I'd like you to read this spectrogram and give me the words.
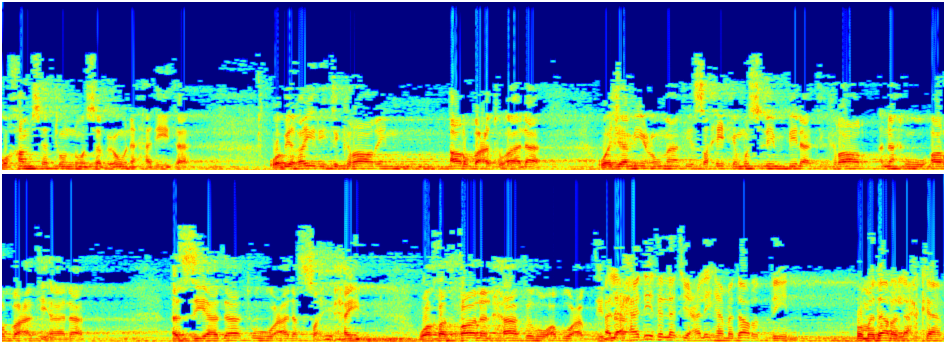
وخمسة وسبعون حديثا. وبغير تكرار أربعة آلاف وجميع ما في صحيح مسلم بلا تكرار نحو أربعة آلاف. الزيادات على الصحيحين. وقد قال الحافظ أبو عبد الله الأحاديث التي عليها مدار الدين ومدار الأحكام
